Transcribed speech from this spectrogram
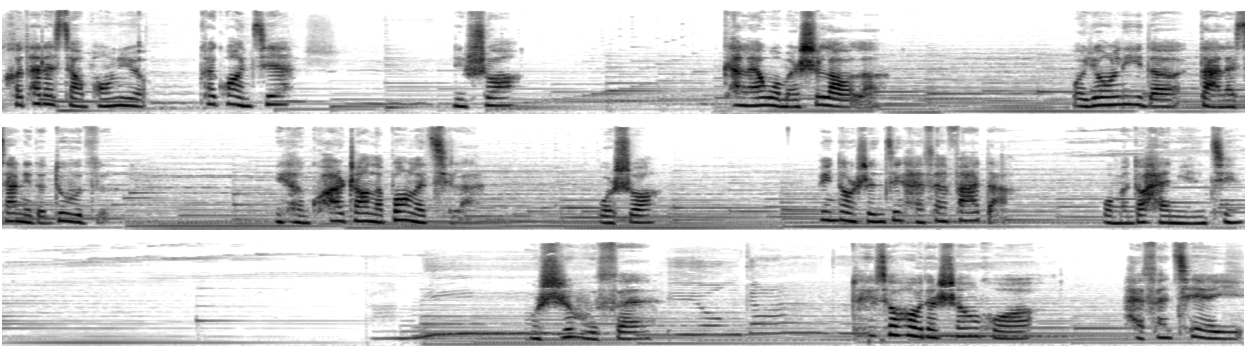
和他的小朋友在逛街，你说：“看来我们是老了。”我用力的打了下你的肚子，你很夸张的蹦了起来。我说：“运动神经还算发达，我们都还年轻。”五十五岁，退休后的生活还算惬意。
